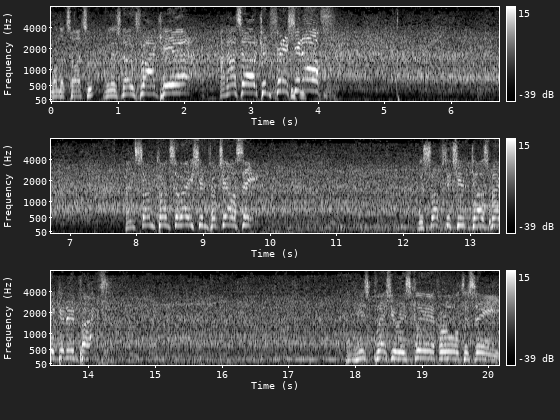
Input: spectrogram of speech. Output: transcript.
won the title. Well, there's no flag here, and Hazard can finish it off. And some consolation for Chelsea. The substitute does make an impact. And his pleasure is clear for all to see.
